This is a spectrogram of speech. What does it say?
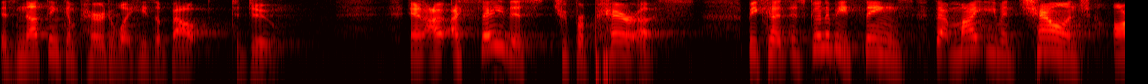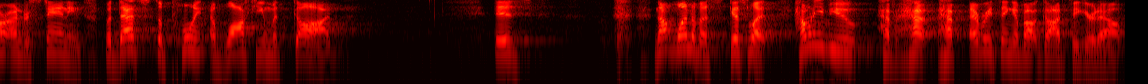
is nothing compared to what He's about to do. And I, I say this to prepare us because it's going to be things that might even challenge our understanding. But that's the point of walking with God. Is not one of us, guess what? How many of you have, have, have everything about God figured out?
